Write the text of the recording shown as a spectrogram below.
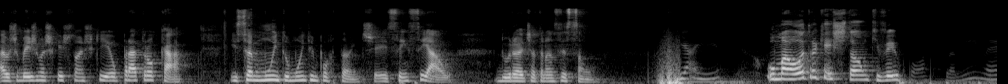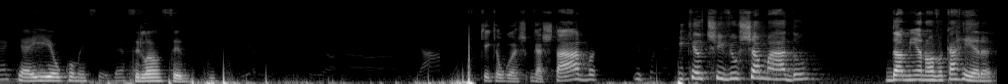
as mesmas questões que eu para trocar. Isso é muito, muito importante, é essencial durante a transição. Uma outra questão que veio forte para mim, né? Que aí eu comecei desse lance do dinheiro, o que, que eu gastava, e foi aí que eu tive o chamado da minha nova carreira,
